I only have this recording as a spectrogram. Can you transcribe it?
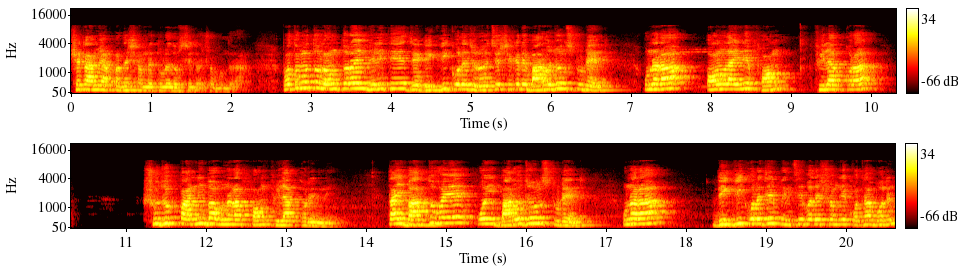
সেটা আমি আপনাদের সামনে তুলে ধরছি, দর্শক বন্ধুরা। প্রথমত লংতরাই ভ্যালিতে যে ডিগ্রি কলেজ রয়েছে, সেখানে বারো জন স্টুডেন্ট ওনারা অনলাইনে ফর্ম ফিল আপ করার সুযোগ পাননি বা ওনারা ফর্ম ফিল আপ করেননি। তাই বাধ্য হয়ে ওই বারো জন স্টুডেন্ট ওনারা ডিগ্রি কলেজের প্রিন্সিপালের সঙ্গে কথা বলেন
